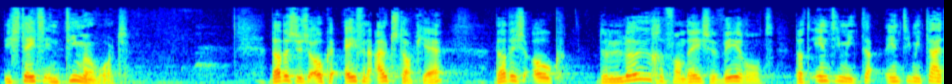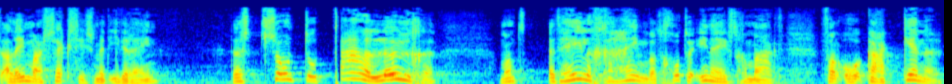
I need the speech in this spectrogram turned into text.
die steeds intiemer wordt. Dat is dus ook even een uitstapje. Hè? Dat is ook de leugen van deze wereld. Dat intimiteit alleen maar seks is met iedereen. Dat is zo'n totale leugen. Want het hele geheim wat God erin heeft gemaakt. Van elkaar kennen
